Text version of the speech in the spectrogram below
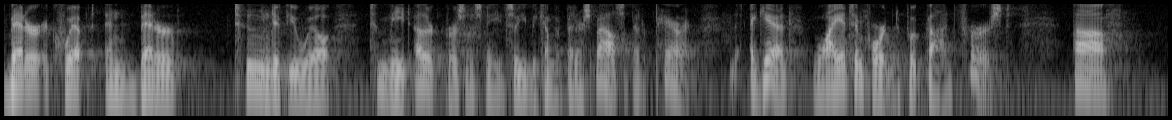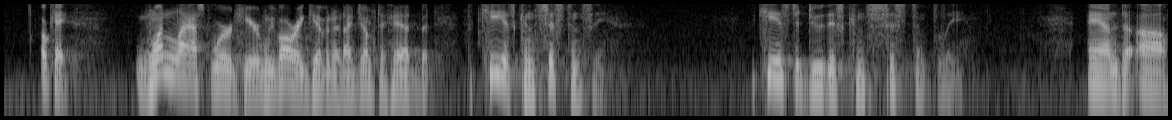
better equipped and better tuned, if you will, to meet other person's needs. So you become a better spouse, a better parent. Again, why it's important to put God first. Uh, okay, one last word here, and we've already given it. I jumped ahead, but the key is consistency. The key is to do this consistently. And, uh,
